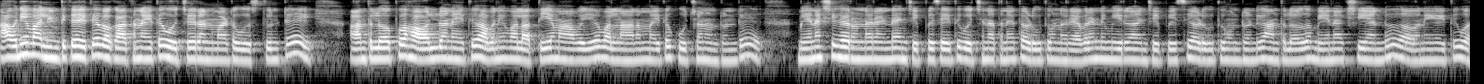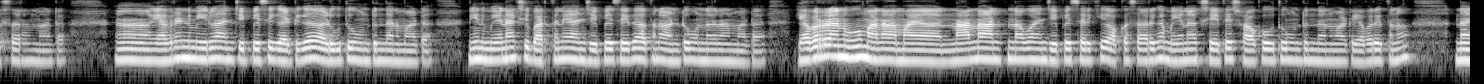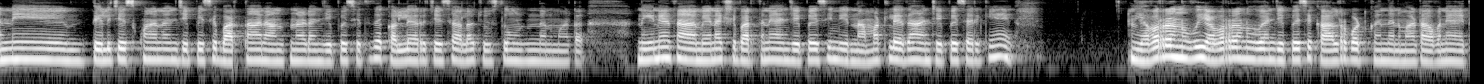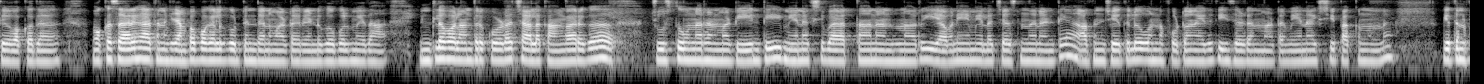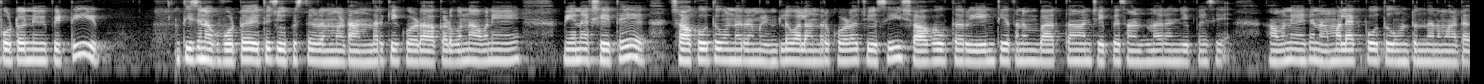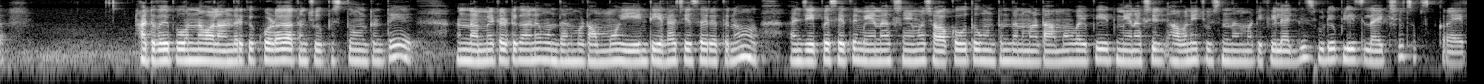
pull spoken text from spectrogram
అవని వాళ్ళ ఇంటికి అయితే ఒక అతను అయితే వచ్చారనమాట వస్తుంటే అంతలోపు హాల్లోనైతే అవని వాళ్ళ అత్తయ్య మావయ్య వాళ్ళ నానమ్మ అయితే కూర్చొని ఉంటుంటే మీనాక్షి గారు ఉన్నారండి అని చెప్పేసి అయితే వచ్చిన అతనైతే అడుగుతున్నారు ఎవరండి మీరు అని చెప్పేసి అడుగుతూ ఉంటుండే. అంతలోగా మీనాక్షి అండ్ అవని అయితే వస్తారనమాట ఎవరండి మీరు అని చెప్పేసి గట్టిగా అడుగుతూ ఉంటుందన్నమాట. నేను మీనాక్షి భర్తనే అని చెప్పేసి అయితే అతను అంటూ ఉన్నారనమాట ఎవర్రా నువ్వు? మన మా నాన్న అంటున్నావు అని చెప్పేసరికి ఒక్కసారిగా మీనాక్షి అయితే షాక్ అవుతూ ఉంటుందన్నమాట. ఎవరితను? నన్ను పెళ్ళి చేసుకున్నానని చెప్పేసి భర్త అని అంటున్నాడు అని చెప్పేసి అయితే కళ్ళు ఎర్ర చేసి అలా చూస్తూ ఉంటుందన్నమాట. నేనే మీనాక్షి భర్తనే అని చెప్పేసి మీరు నమ్మట్లేదా అని చెప్పేసరికి ఎవర్రా నువ్వు ఎవర్రా నువ్వు అని చెప్పేసి కాలర్ పట్టుకుంది అనమాట అవనే అయితే ఒక ఒక్కసారిగా అతనికి చెంప పగల కొట్టింది అనమాట రెండు గోపుల మీద. ఇంట్లో వాళ్ళందరూ కూడా చాలా కంగారుగా చూస్తూ ఉన్నారనమాట ఏంటి మీనాక్షి భర్త అని అంటున్నారు. ఈ అవని ఏమి ఇలా చేస్తుందని అంటే అతని చేతిలో ఉన్న ఫోటోని అయితే తీసాడనమాట మీనాక్షి పక్కన ఉన్న ఇతని ఫోటోని పెట్టి తీసిన ఒక ఫోటో అయితే చూపిస్తాడనమాట అందరికీ కూడా. అక్కడ ఉన్న అవని మీనాక్షి అయితే షాక్ అవుతూ ఉన్నారనమాట. ఇంట్లో వాళ్ళందరూ కూడా చూసి షాక్ అవుతారు. ఏంటి ఇతను భర్త అని చెప్పేసి అంటున్నారని చెప్పేసి అవని అయితే నమ్మలేకపోతూ ఉంటుందన్నమాట అటువైపు ఉన్న వాళ్ళందరికీ కూడా అతను చూపిస్తూ ఉంటుంటే నమ్మేటట్టుగానే ఉందనమాట. అమ్మో ఏంటి ఎలా చేశారు ఇతను అని చెప్పేసి అయితే మీనాక్షి ఏమో షాక్ అవుతూ ఉంటుందన్నమాట అమ్మ వైపు మీనాక్షి అవన్నీ చూసిందనమాట. If you like this video please like share subscribe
